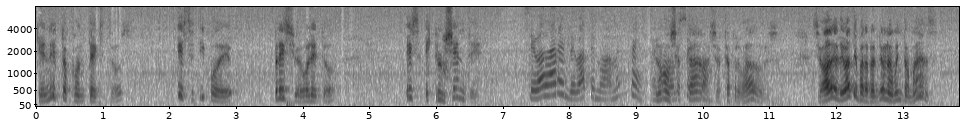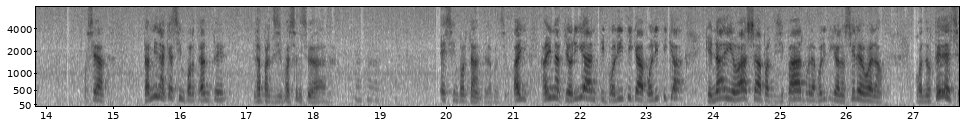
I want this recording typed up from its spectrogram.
que en estos contextos ese tipo de precio de boleto es excluyente. ¿Se va a dar el debate nuevamente? No, ya está, ya está aprobado eso. Se va a dar el debate para plantear un aumento más. O sea, también acá es importante la participación ciudadana. es importante la participación. Hay, una teoría antipolítica, política, que nadie vaya a participar porque la política no sirve. Bueno, cuando ustedes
